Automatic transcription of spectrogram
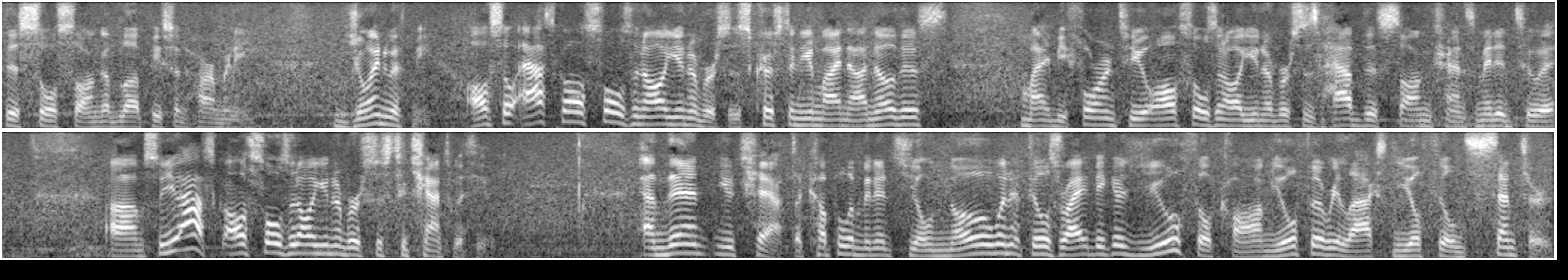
this soul song of love, peace, and harmony. Join with me. Also, ask all souls in all universes. Kristen, you might not know this, might be foreign to you. All souls in all universes have this song transmitted to it. Um, so you ask all souls in all universes to chant with you. And then you chant. A couple of minutes, you'll know when it feels right because you'll feel calm, you'll feel relaxed, and you'll feel centered.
